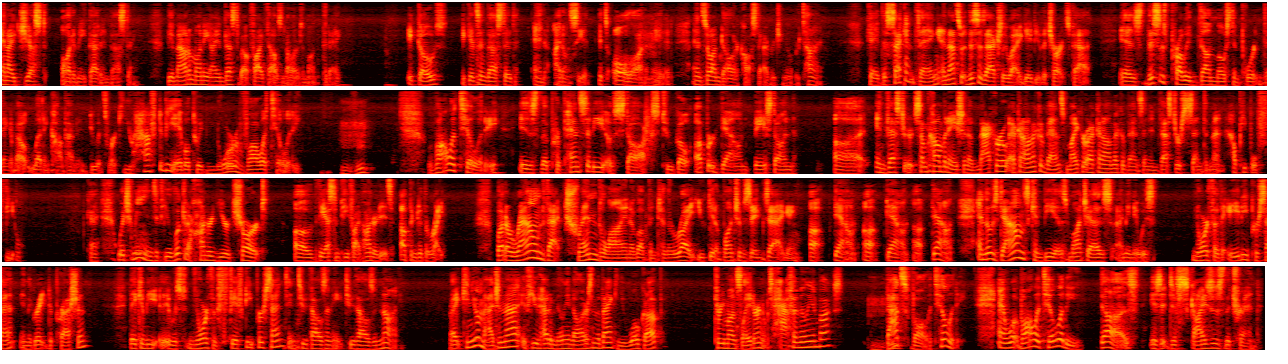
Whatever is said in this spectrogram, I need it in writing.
and I just automate that investing. The amount of money I invest about $5,000 a month today. It goes, it gets invested, and I don't see it. It's all mm-hmm. automated. And so I'm dollar cost averaging over time. Okay. The second thing, and that's what this is actually why I gave you the charts, Pat, is this is probably the most important thing about letting compounding do its work. You have to be able to ignore volatility. Mm-hmm. Volatility is the propensity of stocks to go up or down based on uh, investor, some combination of macroeconomic events, microeconomic events, and investor sentiment, how people feel. Okay, which means if you look at a hundred-year chart of the S&P 500, it's up and to the right. But around that trend line of up and to the right, you get a bunch of zigzagging up, down, up, down, up, down. And those downs can be as much as, I mean, it was north of 80% in the Great Depression. They can be, it was north of 50% in 2008, 2009, right? Can you imagine that if you'd had a million dollars in the bank and you woke up three months later and it was half a million bucks? Mm-hmm. That's volatility. And what volatility does is it disguises the trend.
